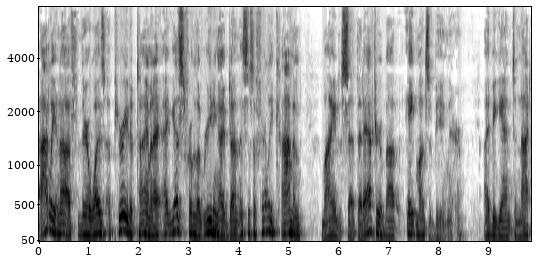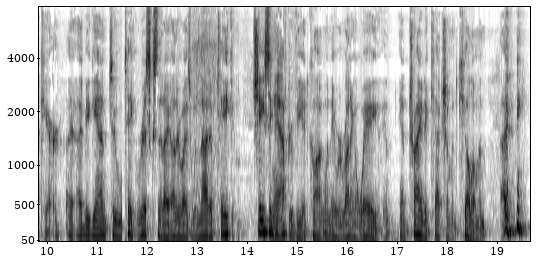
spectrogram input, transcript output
Oddly enough, there was a period of time, and I, I guess from the reading I've done, this is a fairly common mindset that after about eight months of being there, I began to not care. I, I began to take risks that I otherwise would not have taken chasing after Viet Cong when they were running away and, and trying to catch them and kill them. And I mean,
